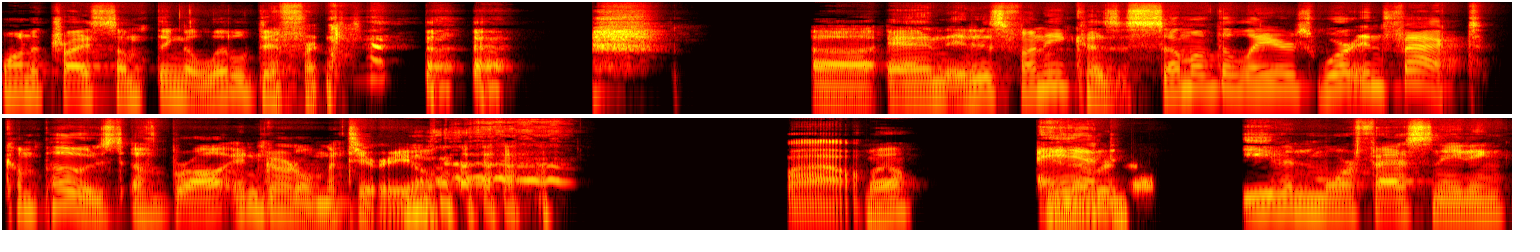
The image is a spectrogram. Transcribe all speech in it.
want to try something a little different. Uh, and it is funny because some of the layers were in fact composed of bra and girdle material. Wow. well, and even more fascinating,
